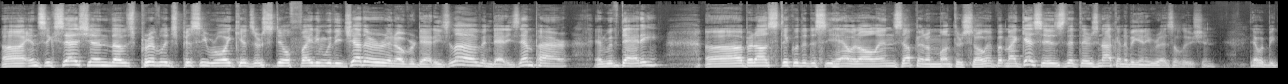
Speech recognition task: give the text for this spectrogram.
Uh, in succession, those privileged pissy Roy kids are still fighting with each other and over Daddy's love and Daddy's empire and with Daddy. Uh, but I'll stick with it to see how it all ends up in a month or so. But my guess is that there's not going to be any resolution. That would be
